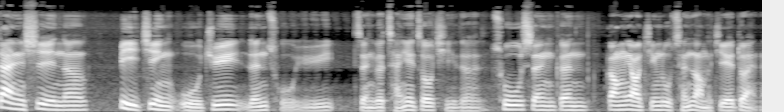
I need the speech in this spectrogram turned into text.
但是呢，毕竟五 G 仍处于整个产业周期的出生跟刚要进入成长的阶段。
